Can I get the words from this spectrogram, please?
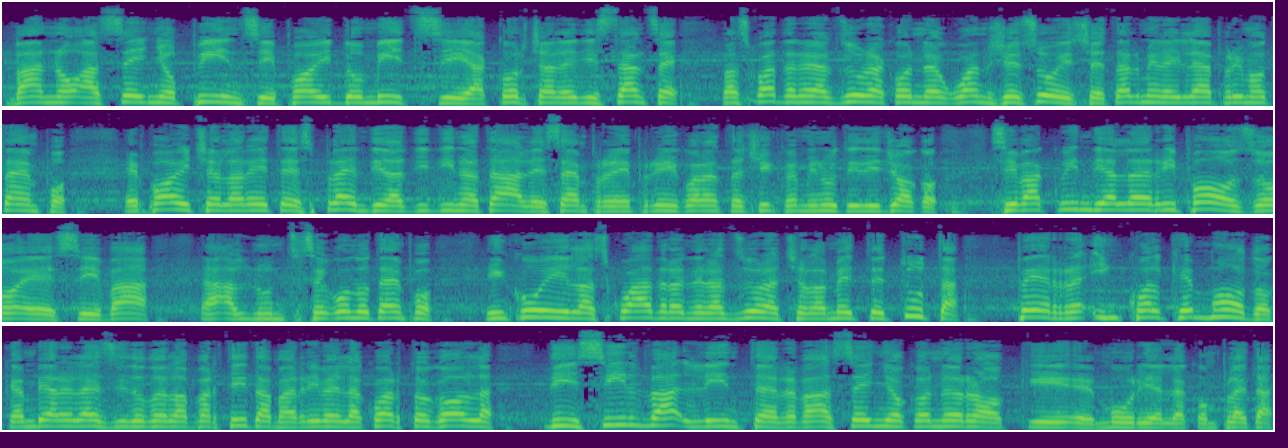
vanno a segno Pinzi, poi Domizzi accorcia le distanze la squadra nerazzurra con Juan Jesus, termina il primo tempo e poi c'è la rete splendida di Di Natale sempre nei primi 45 minuti di gioco. Si va quindi al riposo e si va al secondo tempo in cui la squadra nerazzurra ce la mette tutta per in qualche modo cambiare l'esito della partita, ma arriva il quarto gol di Silva, l'Inter va a segno con Rocchi e Muriel completa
